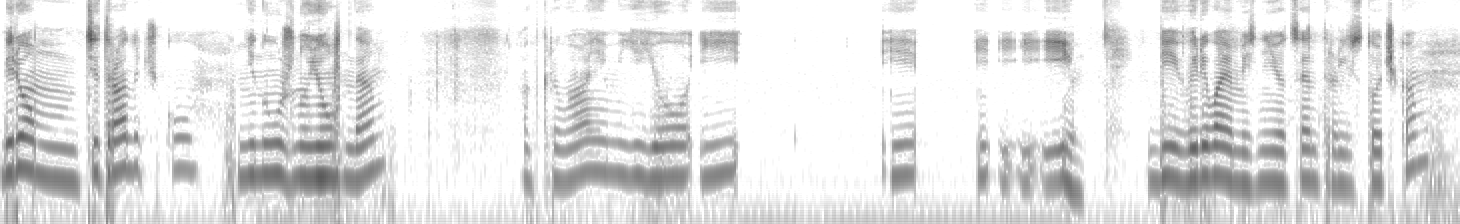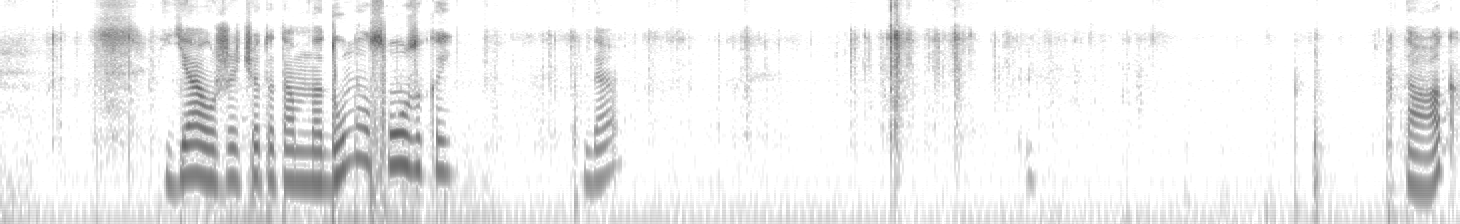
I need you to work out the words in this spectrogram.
Берем тетрадочку ненужную, да? Открываем ее и... И... И, и, и, и. Выливаем из нее центр листочка. Я уже что-то там надумал с музыкой. Да? Так.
